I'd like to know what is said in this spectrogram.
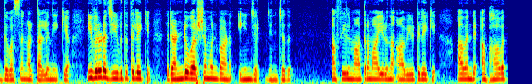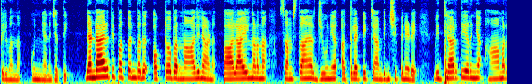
ദിവസങ്ങൾ തള്ളി നീക്കിയ ഇവരുടെ ജീവിതത്തിലേക്ക് രണ്ടു വർഷം മുൻപാണ് ഏഞ്ചൽ ജനിച്ചത്. അഫീൽ മാത്രമായിരുന്ന ആ വീട്ടിലേക്ക് അവന്റെ അഭാവത്തിൽ വന്ന കുഞ്ഞനുജത്തി. രണ്ടായിരത്തി പത്തൊൻപത് ഒക്ടോബർ നാലിനാണ് പാലായിൽ നടന്ന സംസ്ഥാന ജൂനിയർ അത്ലറ്റിക് ചാമ്പ്യൻഷിപ്പിനിടെ വിദ്യാർത്ഥി എറിഞ്ഞ ഹാമർ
